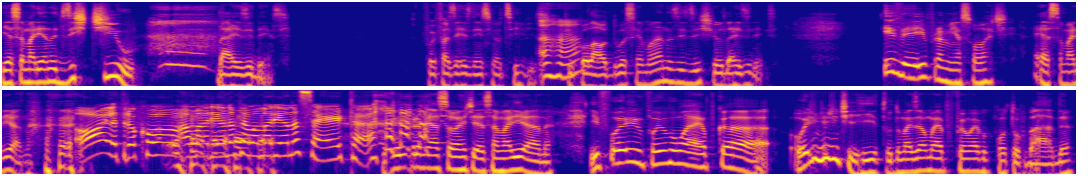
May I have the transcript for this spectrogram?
E essa Mariana desistiu da residência. Foi fazer residência em outro serviço. Aham. Ficou lá duas semanas e desistiu da residência. E veio, pra minha sorte, essa Mariana. Olha, trocou a Mariana pela Mariana certa. Veio pra minha sorte essa Mariana. E foi, foi uma época. Hoje em dia a gente ri tudo, mas é uma época, foi uma época conturbada.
